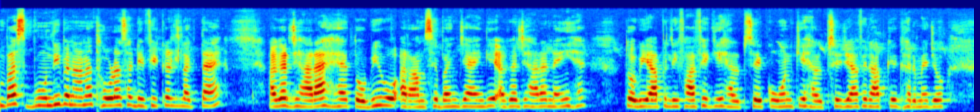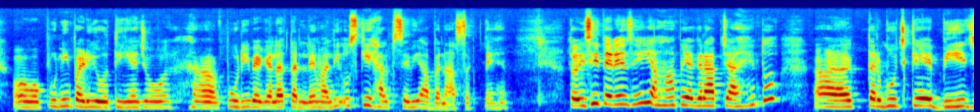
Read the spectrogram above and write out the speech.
बस बूंदी बनाना थोड़ा सा डिफ़िकल्ट लगता है। अगर झारा है तो भी वो आराम से बन जाएँगे। अगर झारा नहीं है तो भी आप लिफाफे की हेल्प से, कोन की हेल्प से, या फिर आपके घर में जो पुनी पड़ी होती है, जो पूरी वगैरह तलने वाली, उसकी हेल्प से भी आप बना सकते हैं। तो इसी तरह से यहाँ पे अगर आप चाहें तो तरबूज के बीज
